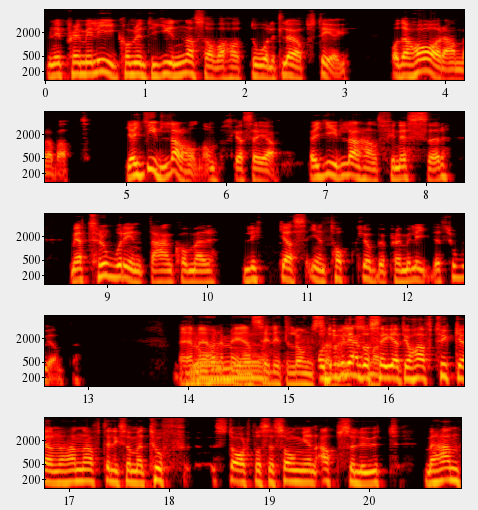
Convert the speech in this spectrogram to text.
Men i Premier League kommer du inte gynnas av att ha ett dåligt löpsteg. Och det har Amrabat. Jag gillar honom, ska jag säga. Jag gillar hans finesser, men jag tror inte han kommer lyckas i en toppklubb i Premier League. Det tror jag inte. Nej, men jag håller med, han ser lite långsam ut. Och då vill jag ändå säga att jag har haft, tycker han har haft liksom en tuff start på säsongen, absolut. Men han,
